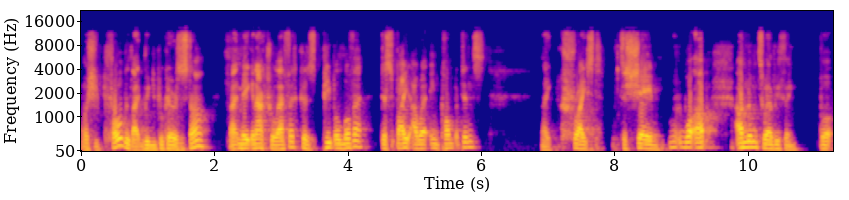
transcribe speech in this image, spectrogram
or she probably like really book her as a star, like make an actual effort because people love her despite our incompetence. Like Christ, it's a shame. What up? I'm numb to everything, but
